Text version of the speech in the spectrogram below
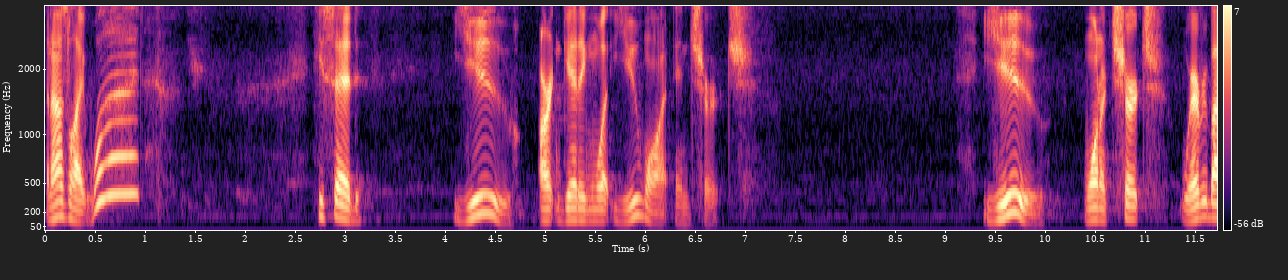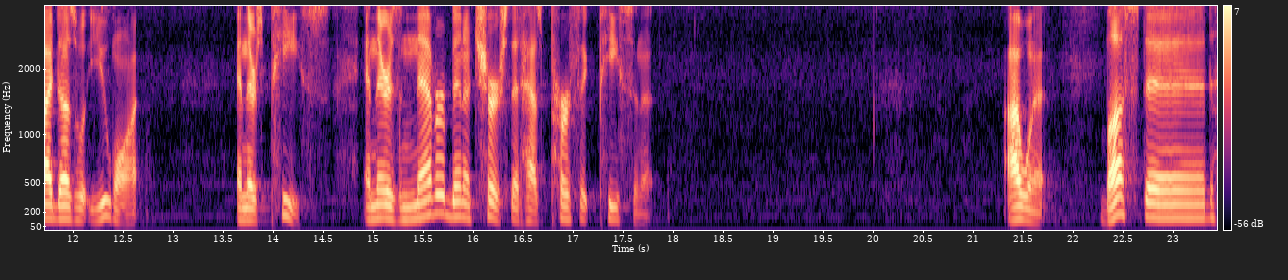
And I was like, What? He said, You aren't getting what you want in church. You want a church where everybody does what you want and there's peace. And there has never been a church that has perfect peace in it. I went, busted.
